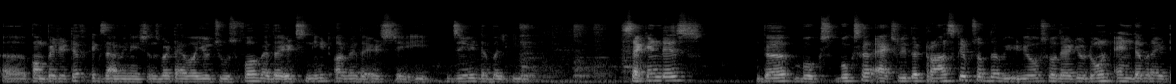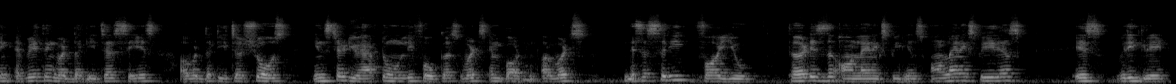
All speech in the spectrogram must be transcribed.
uh, competitive examinations whatever you choose for whether it's NEET or whether it's JE, JEE. Second is the books. Books are actually the transcripts of the video so that you don't end up writing everything what the teacher says or what the teacher shows. Instead you have to only focus what's important or what's necessary for you. Third is the online experience. Online experience is very great.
